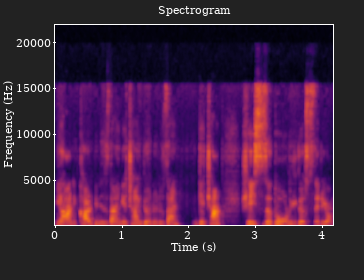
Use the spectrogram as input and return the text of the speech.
Yani kalbinizden geçen, gönlünüzden geçen şey size doğruyu gösteriyor.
